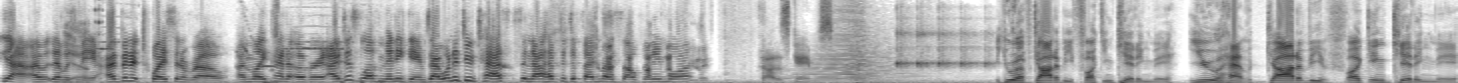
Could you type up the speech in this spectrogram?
Yeah, I, that was Yeah, me. I've been it twice in a row. I'm like kind of over it. I just love mini games. I want to do tasks and not have to defend myself anymore. God, this game's. You have got to be fucking kidding me. You have got to be fucking kidding me.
